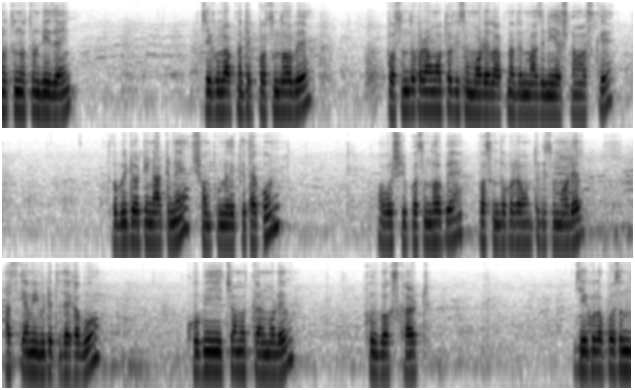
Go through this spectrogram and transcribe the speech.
নতুন নতুন ডিজাইন যেগুলো আপনাদের পছন্দ হবে। পছন্দ করার মতো কিছু মডেল আপনাদের মাঝে নিয়ে আসলাম আজকে। তো ভিডিওটি না টেনে সম্পূর্ণ দেখতে থাকুন। অবশ্যই পছন্দ হবে, পছন্দ করার মতো কিছু মডেল আজকে আমি ভিডিওতে দেখাবো খুবই চমৎকার মডেল ফুল বক্স খাট যেগুলো পছন্দ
